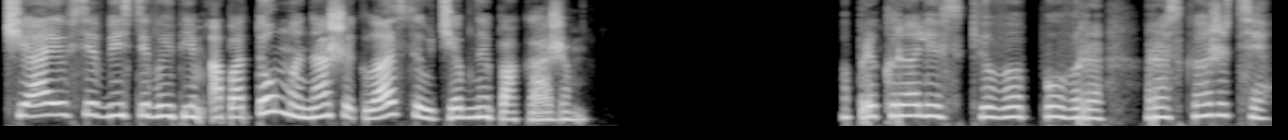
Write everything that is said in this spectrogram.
Чаю все вместе выпьем, а потом мы наши классы учебные покажем». «А про королевского повара расскажете?»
